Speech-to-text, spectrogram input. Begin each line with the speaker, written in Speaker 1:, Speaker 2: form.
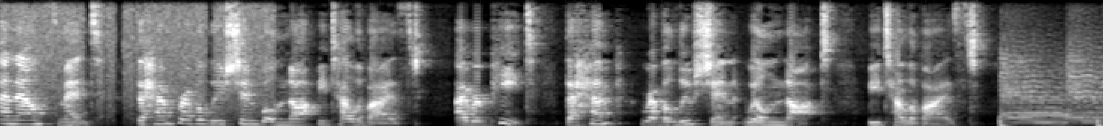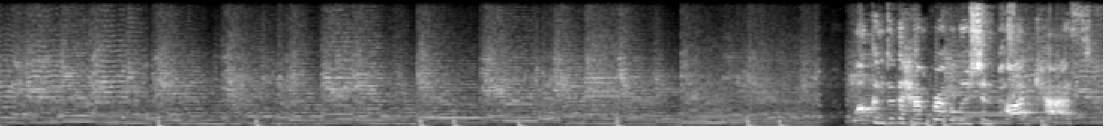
Speaker 1: announcement the hemp revolution will not be televised. I repeat, the hemp revolution will not be televised. Welcome to the Hemp Revolution podcast,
